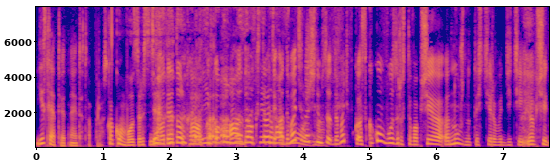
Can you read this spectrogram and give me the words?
Есть ли ответ на этот вопрос? В каком возрасте? Да, вот я только. И в каком а, да, кстати, а давайте начнем с давайте с какого возраста вообще нужно тестировать детей и вообще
